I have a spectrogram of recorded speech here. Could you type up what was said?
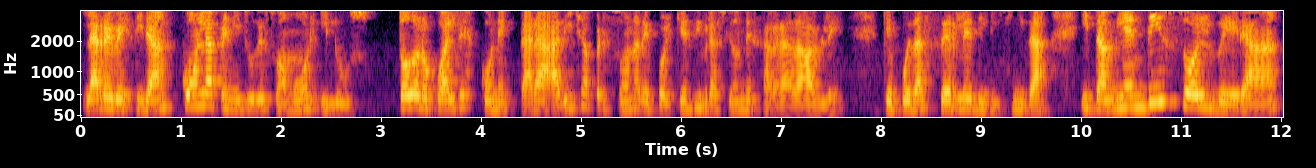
la revestirán con la plenitud de su amor y luz, todo lo cual desconectará a dicha persona de cualquier vibración desagradable que pueda serle dirigida y también disolverá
